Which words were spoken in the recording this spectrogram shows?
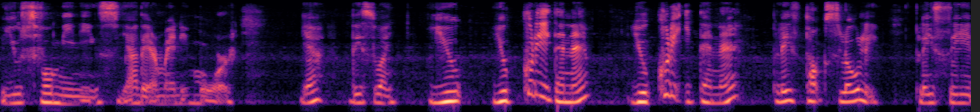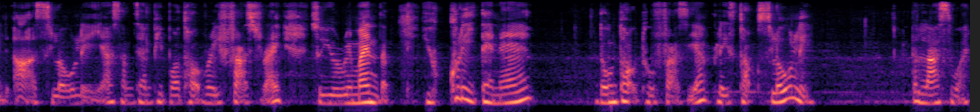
useful meanings yeah there are many more yeah this one you ゆっくりいてねゆっくりいてね please talk slowly Please say it uh, slowly. Yeah, sometimes people talk very fast, right? So you remind them, you ne." Eh? Don't talk too fast. Yeah, please talk slowly. The last one,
